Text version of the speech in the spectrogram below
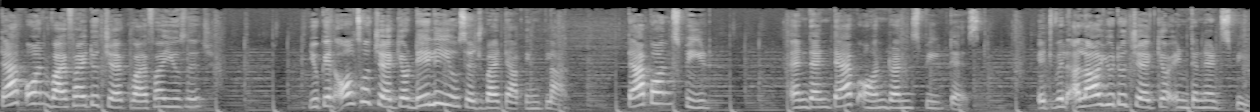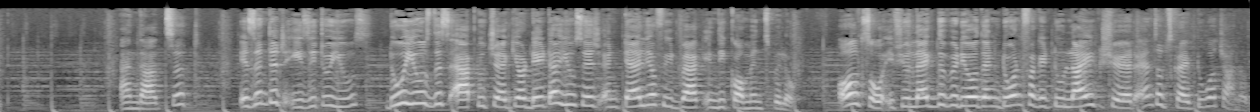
Tap on Wi-Fi to check Wi-Fi usage. You can also check your daily usage by tapping plan. Tap on speed and then tap on run speed test. It will allow you to check your internet speed. And that's it. Isn't it easy to use? Do use this app to check your data usage and tell your feedback in the comments below. Also, if you like the video then don't forget to like, share and subscribe to our channel.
